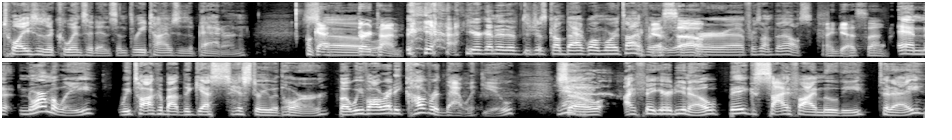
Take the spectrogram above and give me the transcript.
twice is a coincidence and three times is a pattern. Okay, So- third time. Yeah, you're gonna have to just come back one more time I for guess so. for uh, for something else. I guess so. And normally we talk about the guest's history with horror, but we've already covered that with you. So I figured, you know, big sci-fi movie today.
